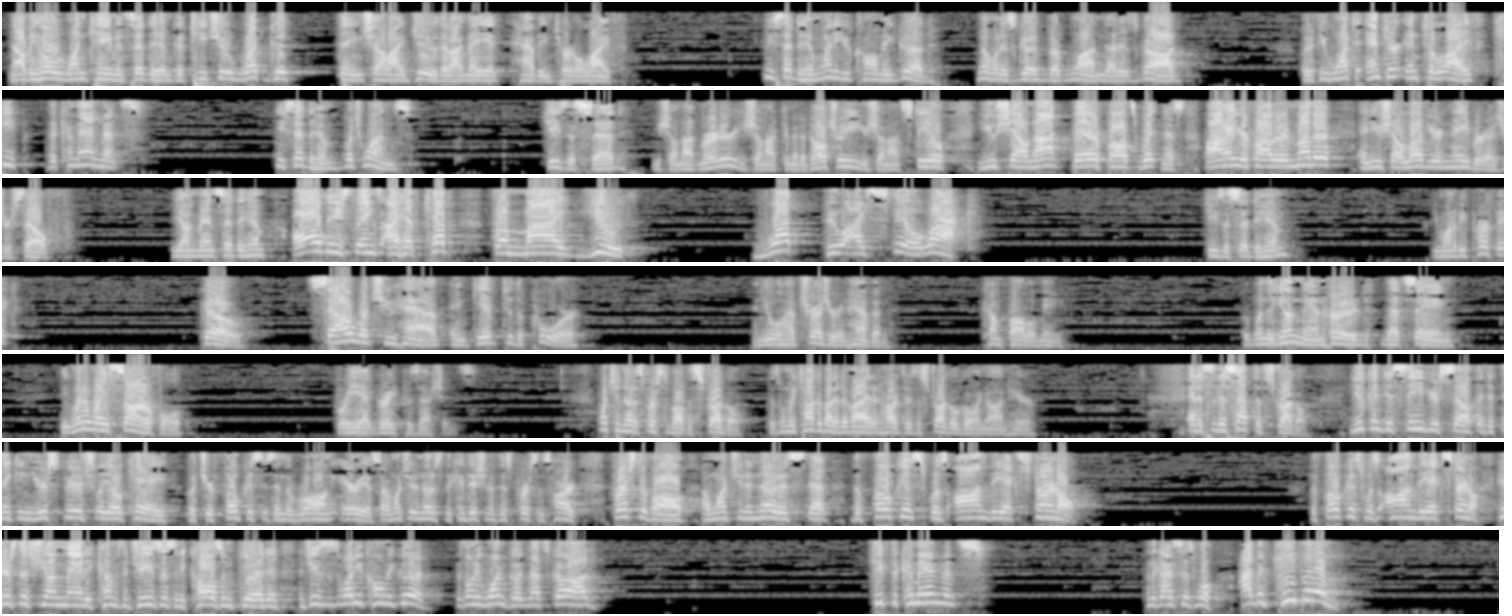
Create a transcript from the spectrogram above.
Now behold, one came and said to him, Good teacher, what good thing shall I do that I may have eternal life? And he said to him, Why do you call me good? No one is good but one, that is God. But if you want to enter into life, keep the commandments. He said to him, Which ones? Jesus said, You shall not murder, you shall not commit adultery, you shall not steal, you shall not bear false witness, honor your father and mother, and you shall love your neighbor as yourself. The young man said to him, All these things I have kept from my youth. What do I still lack? Jesus said to him, You want to be perfect? Go, sell what you have and give to the poor, and you will have treasure in heaven. Come follow me. But when the young man heard that saying, he went away sorrowful, for he had great possessions. I want you to notice, first of all, the struggle. Because when we talk about a divided heart, there's a struggle going on here. And it's a deceptive struggle. You can deceive yourself into thinking you're spiritually okay, but your focus is in the wrong area. So I want you to notice the condition of this person's heart. First of all, I want you to notice that the focus was on the external. The focus was on the external. Here's this young man, he comes to Jesus and he calls him good, and, and Jesus says, why do you call me good? There's only one good, and that's God. Keep the commandments. And the guy says, well, I've been keeping them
